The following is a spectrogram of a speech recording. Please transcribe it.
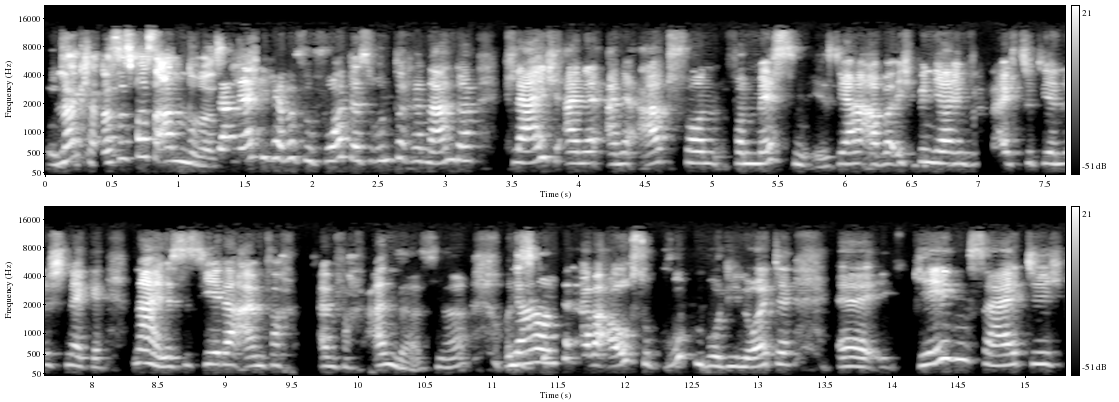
Na klar das ist was anderes. Da merke ich aber sofort, dass untereinander gleich eine, eine Art von, von Messen ist. Ja, aber ich bin ja im Vergleich zu dir eine Schnecke. Nein, es ist jeder einfach einfach anders. Ne? Und ja. es gibt dann aber auch so Gruppen, wo die Leute äh, gegenseitig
